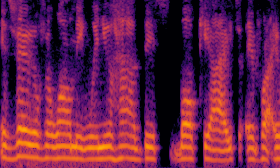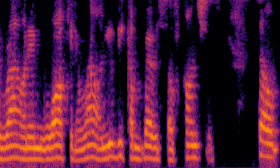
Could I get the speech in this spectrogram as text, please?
it's very overwhelming when you have these bulky eyes around and walking around. You become very self conscious. So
